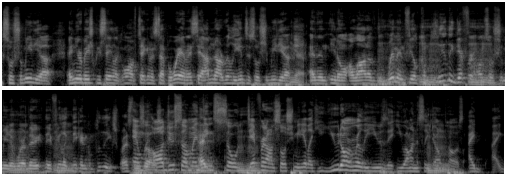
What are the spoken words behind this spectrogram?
social media, and you're basically saying like, oh, I've taken a step away, and I say I'm not really into social media, Yeah. Mm-hmm. and then you know a lot of the women feel completely different on social media, where they they feel like Mm-hmm. they can completely express and we all do so many And- things so Mm-hmm. different on social media like you don't really use it you honestly don't post I I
